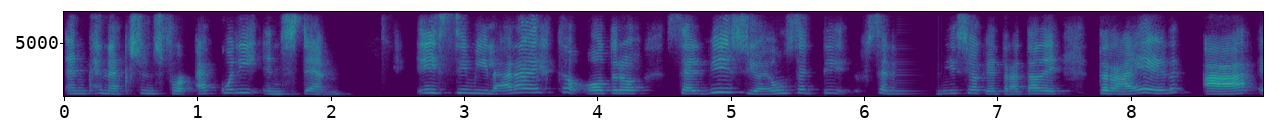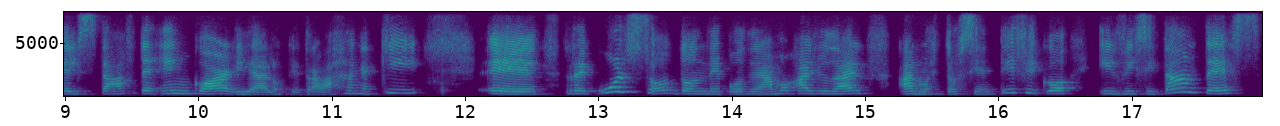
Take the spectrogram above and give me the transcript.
and Connections for Equity in STEM. Y similar a este otro servicio, es un servicio que trata de traer a el staff de NCAR y a los que trabajan aquí eh, recursos donde podamos ayudar a nuestros científicos y visitantes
